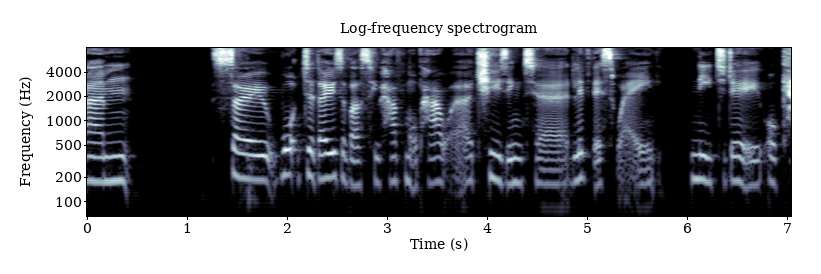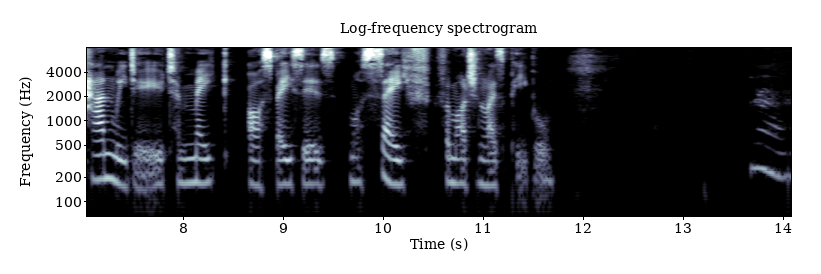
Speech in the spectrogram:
Um so what do those of us who have more power choosing to live this way need to do or can we do to make our spaces more safe for marginalized people? Hmm.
